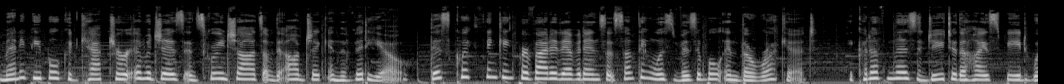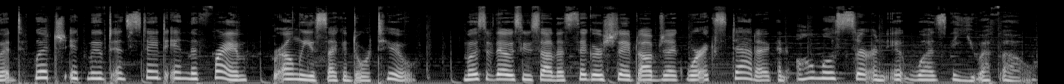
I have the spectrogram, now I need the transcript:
Many people could capture images and screenshots of the object in the video. This quick thinking provided evidence that something was visible in the rocket. It could have missed due to the high speed with which it moved and stayed in the frame for only a second or two. Most of those who saw the cigar-shaped object were ecstatic and almost certain it was a UFO.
